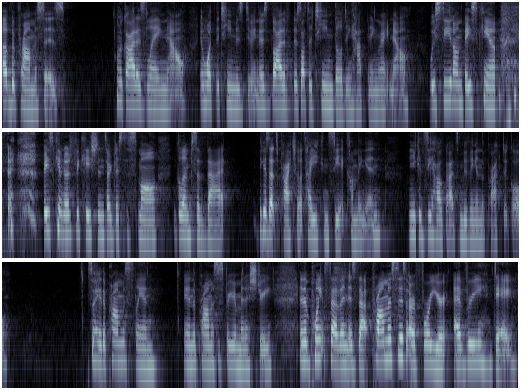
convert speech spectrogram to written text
of the promises, what God is laying now and what the team is doing. There's, a lot of, there's lots of team building happening right now. We see it on Base Camp. base Camp notifications are just a small glimpse of that because that's practical. It's how you can see it coming in. And you can see how God's moving in the practical. So, hey, the promised land and the promises for your ministry. And then point seven is that promises are for your everyday.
